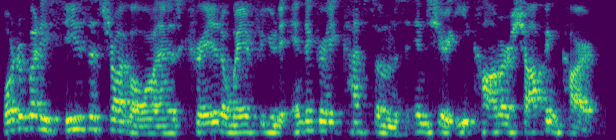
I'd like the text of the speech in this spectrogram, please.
Border Buddy sees the struggle and has created a way for you to integrate customs into your e-commerce shopping cart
